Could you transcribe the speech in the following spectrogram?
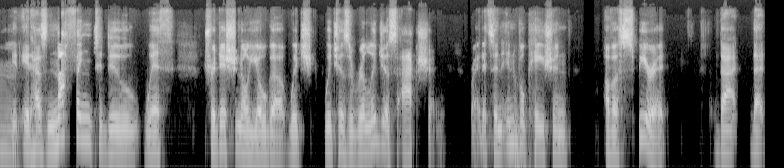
Mm. It it has nothing to do with traditional yoga, which which is a religious action, right? It's an invocation of a spirit that that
